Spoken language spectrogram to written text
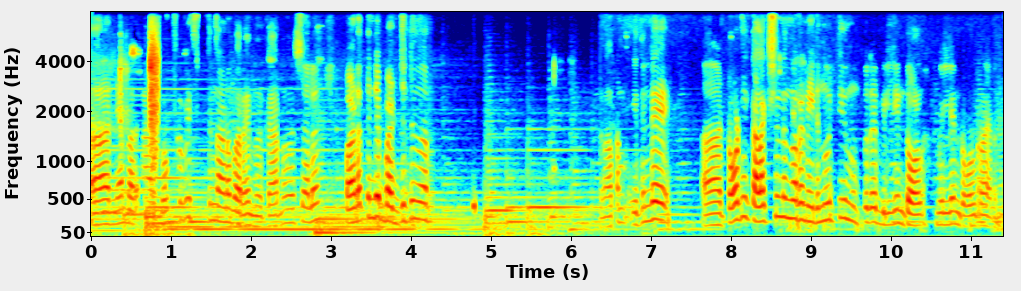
ഞാൻ ബോക്സ് ഓഫീസ് എന്നാണ് പറയുന്നത്. കാരണം എന്ന് വെച്ചാൽ പടത്തിന്റെ ബഡ്ജറ്റ് എന്ന് പറഞ്ഞു അപ്പം ഇതിന്റെ ടോട്ടൽ കളക്ഷൻ എന്ന് പറയുന്നത് ഇരുന്നൂറ്റി മുപ്പത് ബില്യൺ ഡോളർ മില്യൺ ഡോളർ ആയിരുന്നു.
